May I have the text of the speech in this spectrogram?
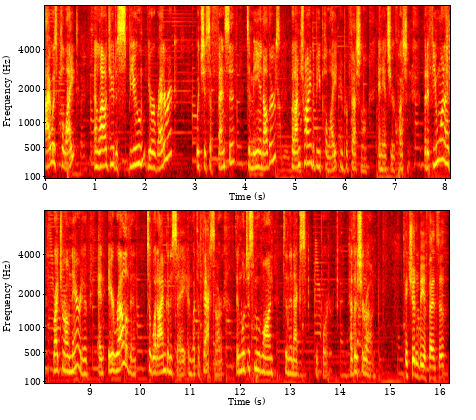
I was polite and allowed you to spew your rhetoric which is offensive to me and others, but I'm trying to be polite and professional and answer your question. But if you want to write your own narrative and irrelevant to what I'm going to say and what the facts are, then we'll just move on to the next reporter. Heather Cherone. it shouldn't be offensive.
